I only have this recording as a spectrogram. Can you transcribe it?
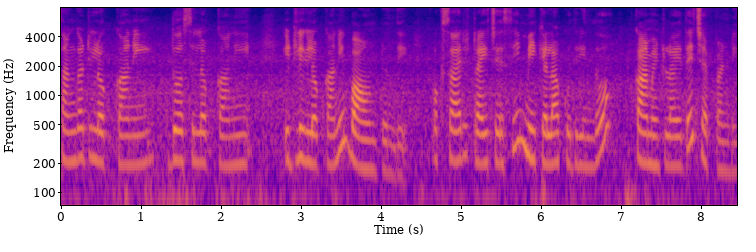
సంగటిలోకి కానీ దోశలోకి కానీ ఇడ్లీలోకి కానీ బాగుంటుంది. ఒకసారి ట్రై చేసి మీకు ఎలా కుదిరిందో కామెంట్లో అయితే చెప్పండి.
